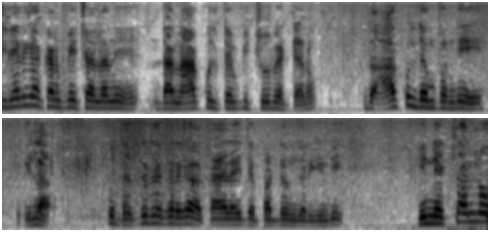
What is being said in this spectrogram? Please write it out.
క్లియర్గా కనిపించాలని దాని ఆకులు తెంపి చూపెట్టాను. ఇది ఆకులు తెంపింది ఇలా. సో దగ్గర దగ్గరగా కాయలు అయితే పడడం జరిగింది. ఈ నెక్సాన్లో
